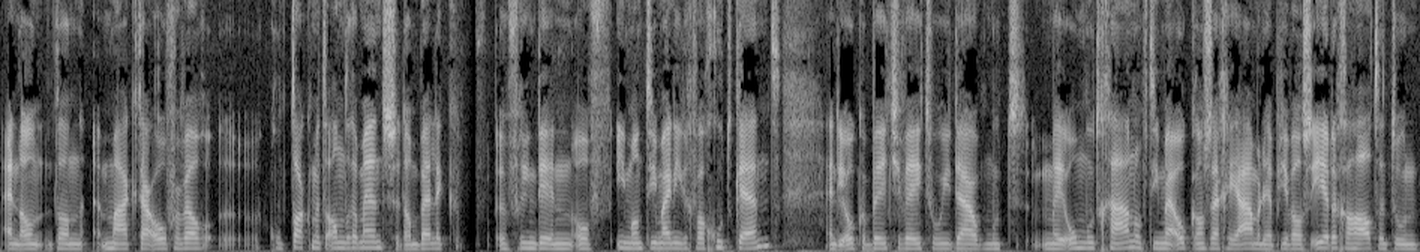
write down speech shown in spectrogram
En dan, dan maak ik daarover wel eh, contact met andere mensen. Dan bel ik een vriendin of iemand die mij in ieder geval goed kent. En die ook een beetje weet hoe je daarop moet, mee om moet gaan. Of die mij ook kan zeggen, ja, maar dat heb je wel eens eerder gehad. En toen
